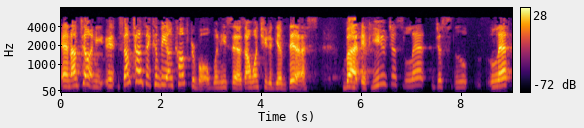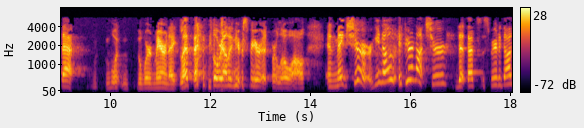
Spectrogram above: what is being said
And I'm telling you, it, sometimes it can be uncomfortable when He says, I want you to give this. But if you just let, just let that, what, the word marinate, let that go around in your spirit for a little while and make sure, you know, if you're not sure that that's the Spirit of God,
